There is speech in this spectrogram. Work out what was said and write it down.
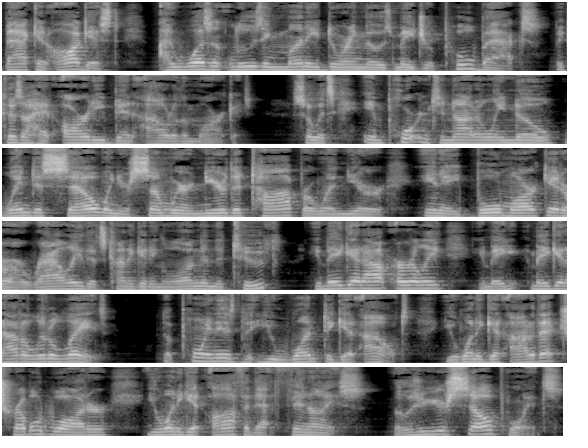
back in August, I wasn't losing money during those major pullbacks because I had already been out of the market. So it's important to not only know when to sell when you're somewhere near the top or when you're in a bull market or a rally that's kind of getting long in the tooth, you may get out early. You may, may get out a little late. The point is that you want to get out. You want to get out of that troubled water. You want to get off of that thin ice. Those are your sell points.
